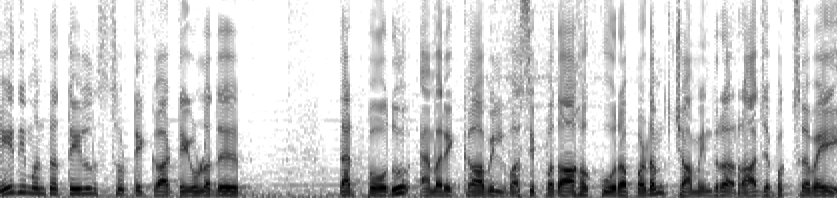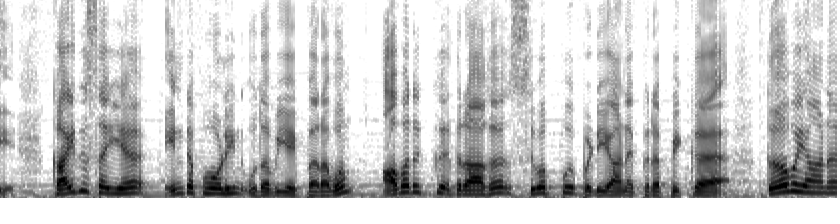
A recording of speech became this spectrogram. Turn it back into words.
நீதிமன்றத்தில் சுட்டிக்காட்டியுள்ளது. தற்போது அமெரிக்காவில் வசிப்பதாக கூறப்படும் சமிந்திர ராஜபக்சவை கைது செய்ய இன்டர்போலின் உதவியை பெறவும் அவருக்கு எதிராக சிவப்பு பிடியானை பிறப்பிக்க தேவையான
